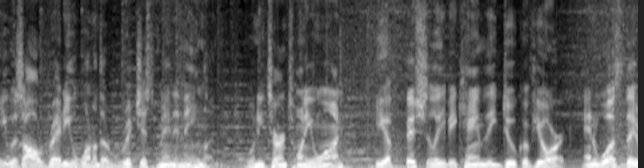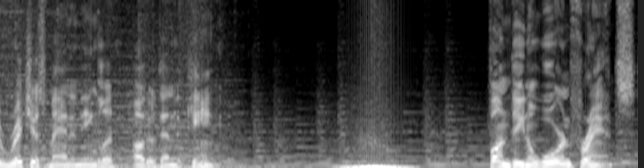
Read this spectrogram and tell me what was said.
he was already one of the richest men in England. When he turned 21, he officially became the Duke of York and was the richest man in England other than the king. Funding a war in France.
